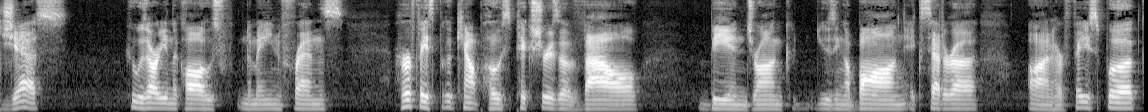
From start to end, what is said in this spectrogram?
Jess who was already in the call, who's the main friends, her Facebook account posts pictures of Val being drunk, using a bong, etc., on her Facebook.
